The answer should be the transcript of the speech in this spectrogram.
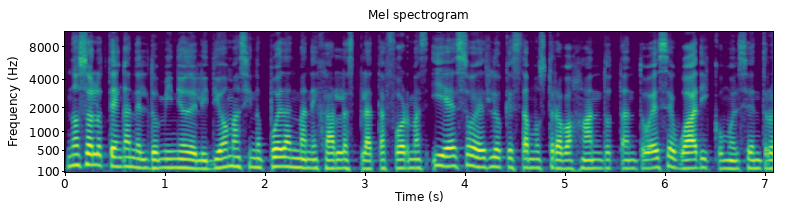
no solo tengan el dominio del idioma, sino puedan manejar las plataformas. Y eso es lo que estamos trabajando, tanto ese WADI como el Centro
